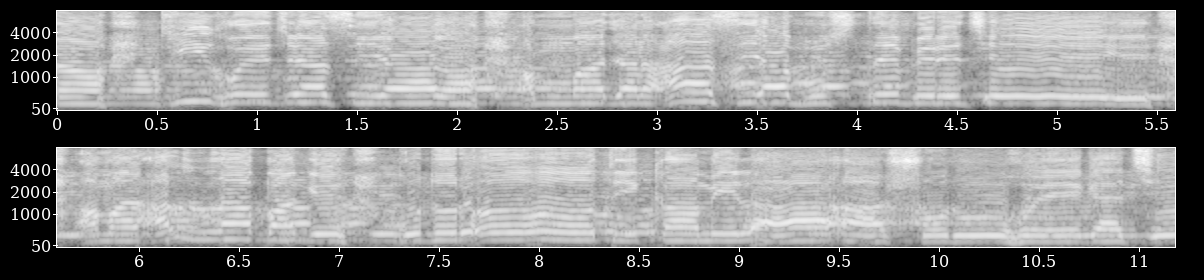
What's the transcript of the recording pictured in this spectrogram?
না। কি হয়েছে, আসিয়া? আম্মা যান আসিয়া বুঝতে পেরেছে, আমার আল্লাহ পাকে কুদরতি কামিলা শুরু হয়ে গেছে।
